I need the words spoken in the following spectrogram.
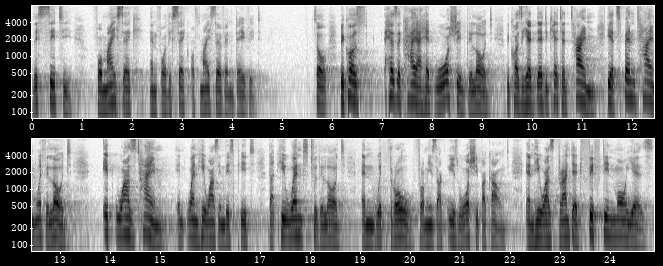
this city for my sake and for the sake of my servant David. So, because Hezekiah had worshipped the Lord, because he had dedicated time, he had spent time with the Lord, it was time in, when he was in this pit that he went to the Lord and withdraw from his, his worship account. And he was granted 15 more years.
